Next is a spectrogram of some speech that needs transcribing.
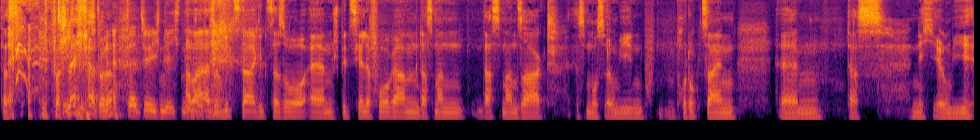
das verschlechtert, oder? natürlich nicht. Nee, aber also gibt's da, gibt's da so ähm, spezielle Vorgaben, dass man, dass man sagt, es muss irgendwie ein Produkt sein, ähm, das nicht irgendwie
